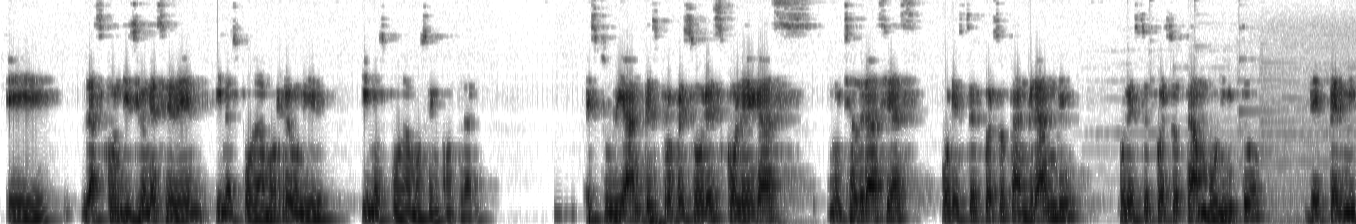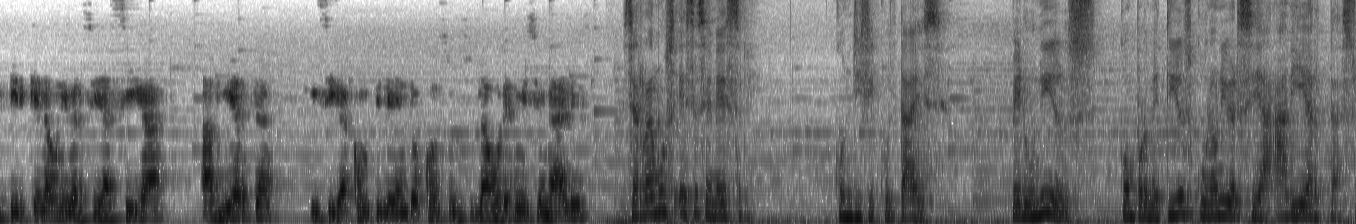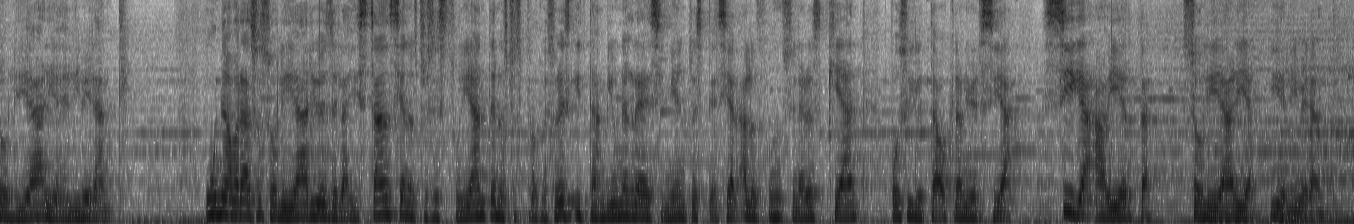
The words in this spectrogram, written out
eh, las condiciones se den y nos podamos reunir y nos podamos encontrar. Estudiantes, profesores, colegas, muchas gracias por este esfuerzo tan grande, por este esfuerzo tan bonito de permitir que la universidad siga abierta y siga cumpliendo con sus labores misionales. Cerramos este semestre con dificultades, pero unidos, comprometidos con una universidad abierta, solidaria, deliberante. Un abrazo solidario desde la distancia a nuestros estudiantes, nuestros profesores y también un agradecimiento especial a los funcionarios que han posibilitado que la universidad siga abierta, solidaria y deliberante.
